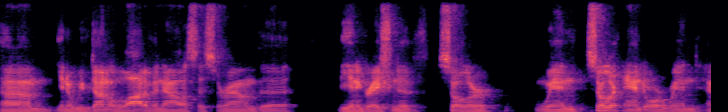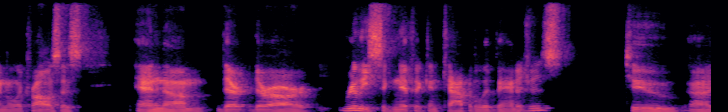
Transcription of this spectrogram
Um, you know, we've done a lot of analysis around the the integration of solar, wind, solar and or wind and electrolysis, and um, there there are really significant capital advantages to uh,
